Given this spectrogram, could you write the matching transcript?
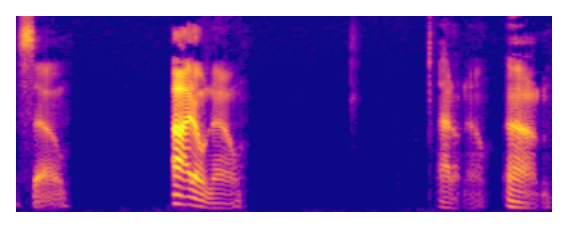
so I don't know. I don't know. Um,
